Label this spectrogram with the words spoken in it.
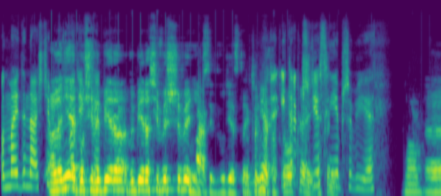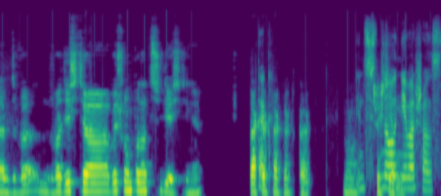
On ma 11 Ale nie, 20. bo się wybiera, wybiera się wyższy wynik Tak. z tych 20. No to nie, to, I to tak okej, 30 okej. nie przebije. No, E, dwa, 20 wyszło ponad 30, nie? Tak, Tak. tak, tak, tak, tak. No, Więc no 31. nie ma szans.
